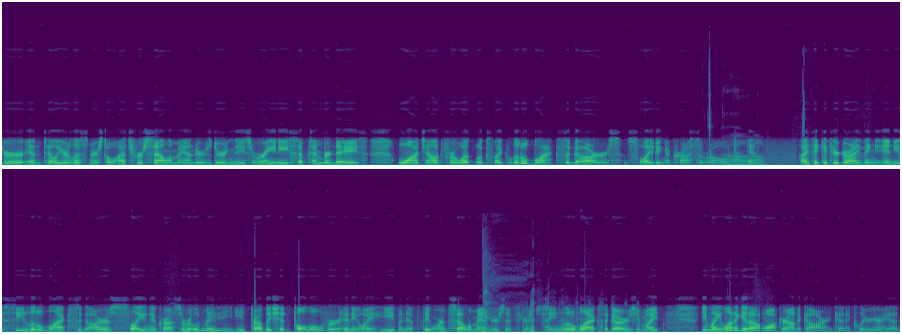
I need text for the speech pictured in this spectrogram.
sure and tell your listeners to watch for salamanders during these rainy September days. Watch out for what looks like little black cigars sliding across the road. Oh. And I think if you're driving and you see little black cigars sliding across the road, maybe you probably should pull over anyway, even if they weren't salamanders. if you're seeing little black cigars, you might you might want to get out and walk around the car and kind of clear your head.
